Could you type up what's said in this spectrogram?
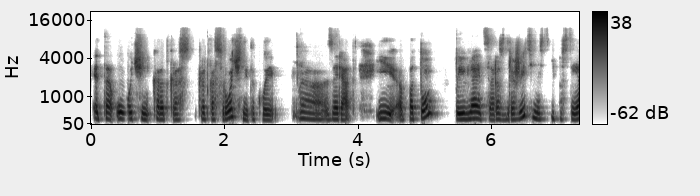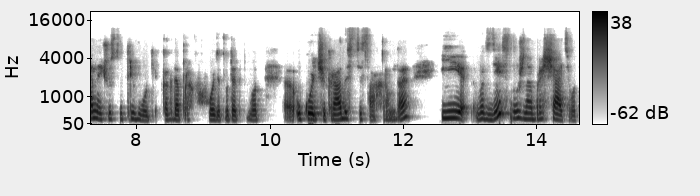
Это очень краткос- краткосрочный такой заряд. И потом появляется раздражительность и постоянное чувство тревоги, когда проходит вот этот вот э, укольчик радости сахаром, да. И вот здесь нужно обращать вот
